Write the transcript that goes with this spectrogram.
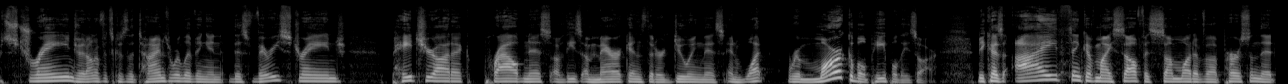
strange i don't know if it's because of the times we're living in this very strange patriotic proudness of these Americans that are doing this and what remarkable people these are. Because I think of myself as somewhat of a person that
